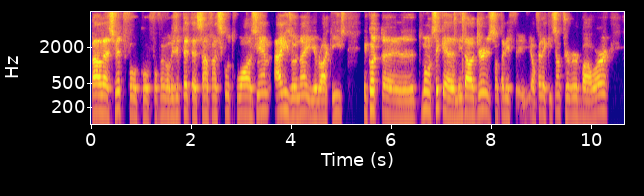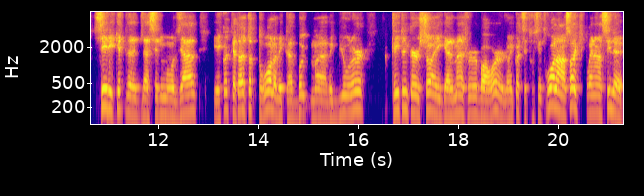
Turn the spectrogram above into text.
Par la suite, il faut, faut, favoriser peut-être San Francisco troisième, Arizona et les Rockies. Écoute, euh, tout le monde sait que les Dodgers sont allés, ils ont fait la question de Trevor Bauer. C'est l'équipe de, la Série mondiale. Et écoute, que tu as un top 3 avec, euh, avec Bueller, Clayton Kershaw et également Trevor Bauer. écoute, c'est ces trois lanceurs qui pourraient lancer le,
